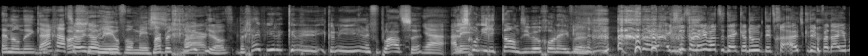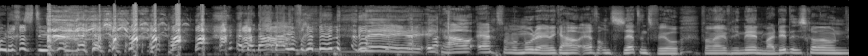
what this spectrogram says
En dan denk Daar ik, gaat sowieso heel veel mis. Maar begrijp Maar- je dat? Begrijp je? Kunnen, jullie- kunnen je hierin verplaatsen? Ja, Het alleen... is gewoon irritant. Die wil gewoon even... Nou ja, ik zit alleen maar te denken aan hoe ik dit ga uitknippen en naar je moeder ga sturen. en daarna naar je vriendin. Nee, nee, ik hou echt van mijn moeder en ik hou echt ontzettend veel van mijn vriendin. Maar dit is gewoon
